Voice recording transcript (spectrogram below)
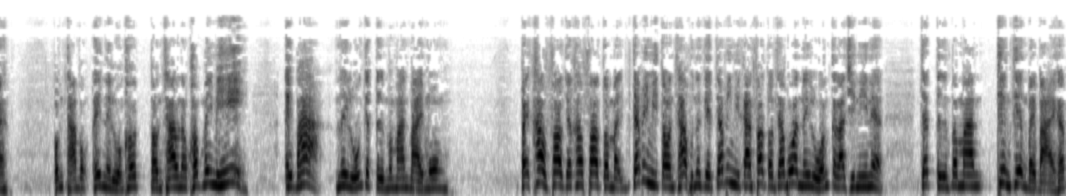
นะ ผมถามบอกเฮ้ยในหลวงเขาตอนเช้านะเขาไม่มี ไอ้บ้า ในหลวงจะตื่นประมาณบ่ายโมง ไปเข้าเฝ้าจะเข้าเฝ้าตอนบ่ายจะไม่มีตอนเช้าคุณสังเกตจะไม่มีการเฝ้าตอนเช้าเพราะว่าในหลวงกบราชินีเนี่ย จะตื่นประมาณเที่ยงเที่ยงบ่ายๆครับ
